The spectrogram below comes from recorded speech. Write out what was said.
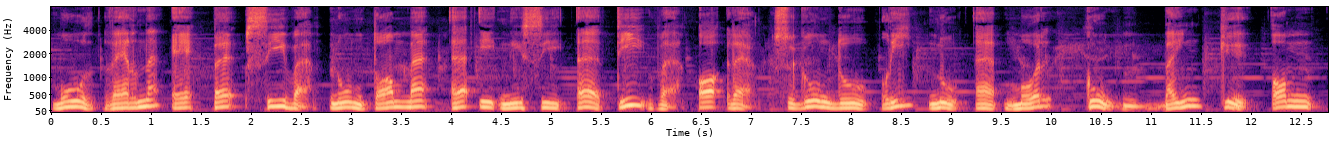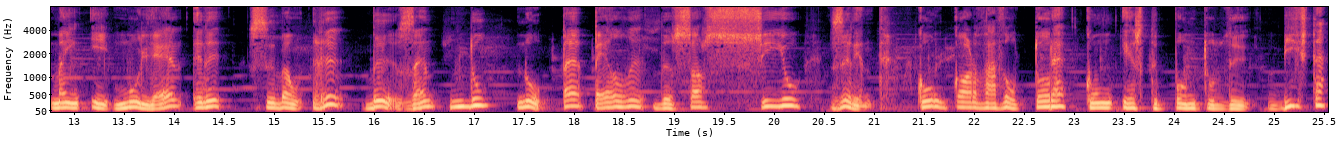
moderna, é passiva, não toma a iniciativa. Ora, segundo li no amor, convém que homem e mulher se vão revezando no papel de sócio gerente. Concorda a doutora com este ponto de vista?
